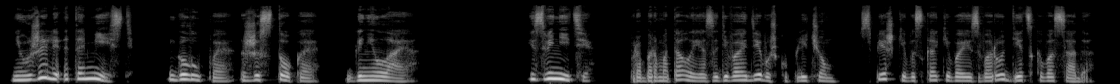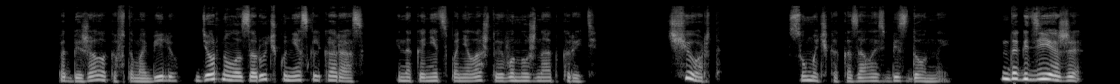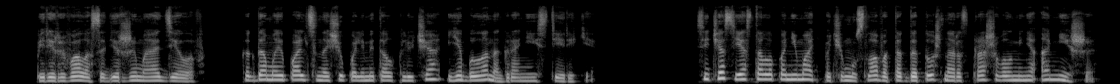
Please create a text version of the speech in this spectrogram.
Неужели это месть? Глупая, жестокая, гнилая. «Извините», — пробормотала я, задевая девушку плечом, в спешке выскакивая из ворот детского сада. Подбежала к автомобилю, дернула за ручку несколько раз и, наконец, поняла, что его нужно открыть. «Черт!» Сумочка казалась бездонной. «Да где же?» Перерывала содержимое отделов. Когда мои пальцы нащупали металл ключа, я была на грани истерики. Сейчас я стала понимать, почему Слава так дотошно расспрашивал меня о Мише.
